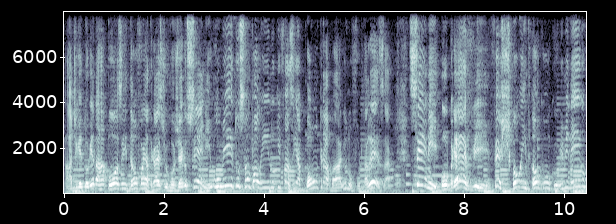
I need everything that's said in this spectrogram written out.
A diretoria da Raposa então foi atrás de Rogério Ceni, o mito são paulino que fazia bom trabalho no Fortaleza. Ceni, o breve, fechou então com o clube mineiro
